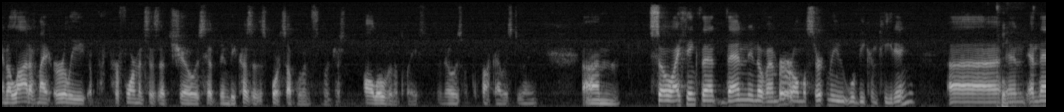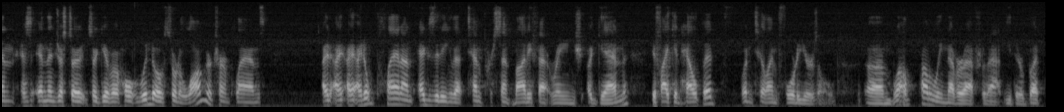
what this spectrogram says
And a lot of my early performances at shows have been because of the sports supplements were just all over the place. Who knows what the fuck I was doing. Um, so I think that then in November, almost certainly we'll be competing. Uh, cool. and and then and then just to, to give a whole window of sort of longer term plans, I, I, I don't plan on exiting that 10% body fat range again if I can help it until I'm 40 years old. Um, well, probably never after that either, but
